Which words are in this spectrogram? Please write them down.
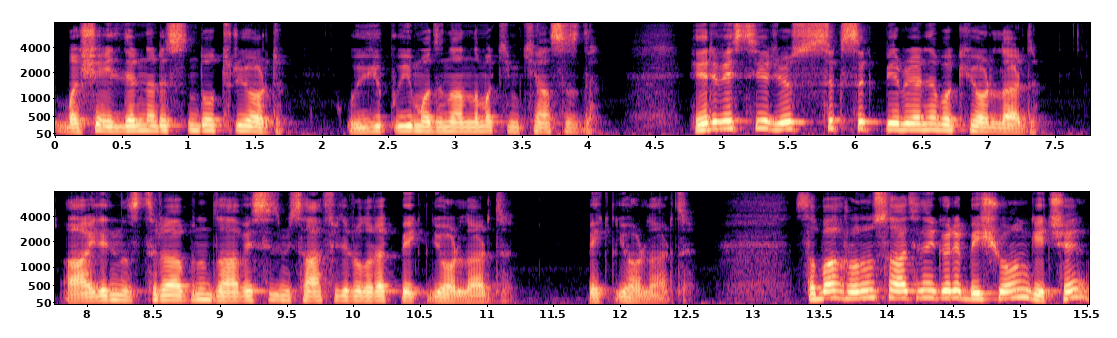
başı ellerin arasında oturuyordu. Uyuyup uyumadığını anlamak imkansızdı. Harry ve Sirius sık sık birbirlerine bakıyorlardı. Ailenin ıstırabını davetsiz misafirler olarak bekliyorlardı. Bekliyorlardı. Sabah Ron'un saatine göre 5'i 10 geçe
